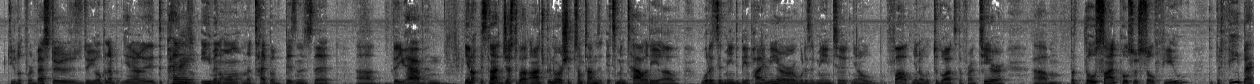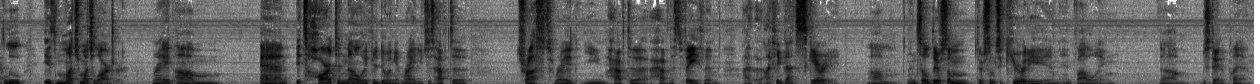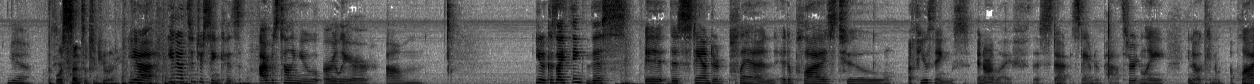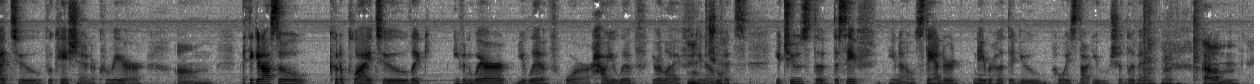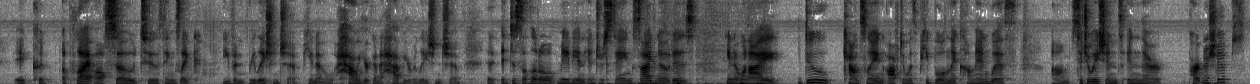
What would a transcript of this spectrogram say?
do? You look for investors? Do you open up? You know, it depends right. even on, on the type of business that uh, that you have, and you know, it's not just about entrepreneurship. Sometimes it's a mentality of what does it mean to be a pioneer or what does it mean to you know follow, you know to go out to the frontier um, but those signposts are so few that the feedback loop is much much larger right? Um, and it's hard to know if you're doing it right. You just have to trust right? You have to have this faith and i, I think that's scary. Mm-hmm. um, and so there's some there's some security in, in following um, the standard plan. Yeah. Or a sense of security. Yeah, you know, it's interesting because I was telling you earlier, um, you know, because I think this it, this standard plan it applies to a few things in our life, the sta- standard path. Certainly, you know, it can apply to vocation or career. Um, I think it also could apply to like even where you live or how you live your life. you know, sure. if it's you choose the the safe, you know, standard neighborhood that you always thought you should live in. Right. It could apply also to things like even relationship, you know, how you're going to have your relationship. It, it just a little, maybe an interesting side note is, you know, when I do counseling often with people and they come in with um, situations in their partnerships,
